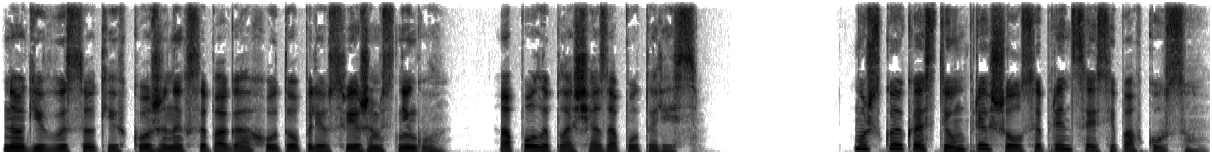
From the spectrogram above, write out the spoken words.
Ноги в высоких кожаных сапогах утопли в свежем снегу, а полы плаща запутались. Мужской костюм пришелся принцессе по вкусу.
